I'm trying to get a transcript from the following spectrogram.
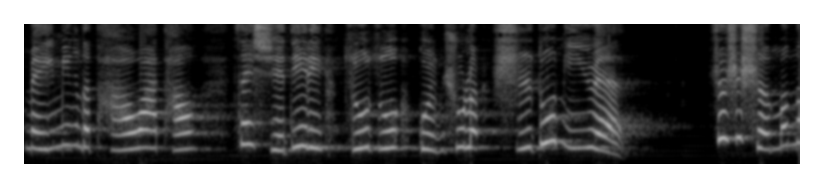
没命的逃啊逃，在雪地里足足滚出了十多米远。这是什么呢？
